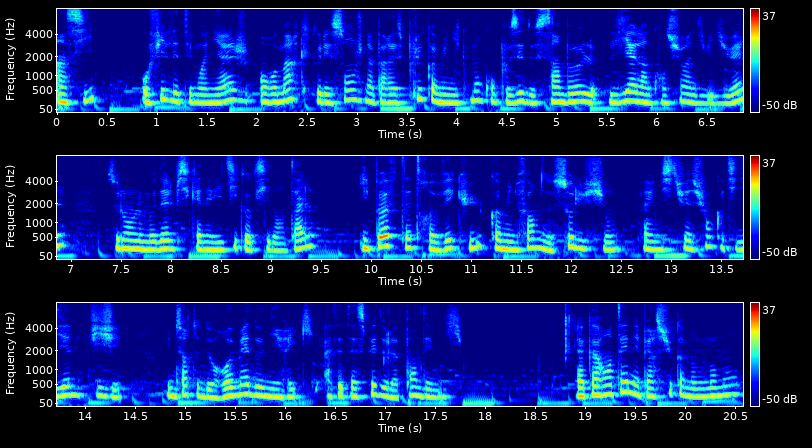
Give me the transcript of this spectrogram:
Ainsi, au fil des témoignages, on remarque que les songes n'apparaissent plus comme uniquement composés de symboles liés à l'inconscient individuel, selon le modèle psychanalytique occidental, ils peuvent être vécus comme une forme de solution à une situation quotidienne figée, une sorte de remède onirique à cet aspect de la pandémie. La quarantaine est perçue comme un moment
